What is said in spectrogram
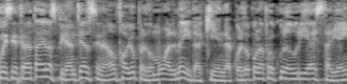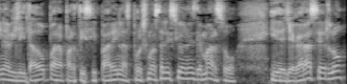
Pues se trata del aspirante al Senado Fabio Perdomo Almeida, quien de acuerdo con la Procuraduría estaría inhabilitado para participar en las próximas elecciones de marzo y de llegar a hacerlo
